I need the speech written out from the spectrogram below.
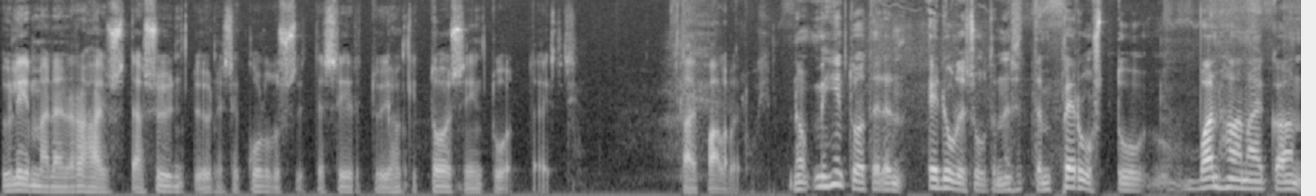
ylimääräinen raha, jos sitä syntyy, niin se kulutus sitten siirtyy johonkin toisiin tuotteisiin tai palveluihin. No mihin tuotteiden edullisuuteen sitten perustuu? Vanhaan aikaan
